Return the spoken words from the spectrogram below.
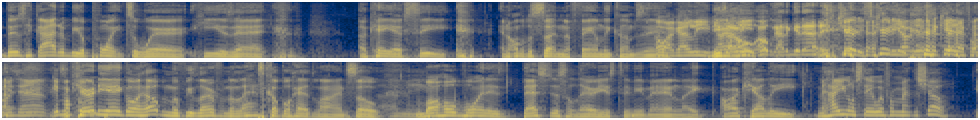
There's got to be a point to where he is at a KFC, and all of a sudden a family comes in. Oh, I gotta leave. He's I like, gotta oh, leave. oh, gotta get out of here. Security, security, y'all, y'all take care of that for me. man. Get my Security food. ain't gonna help him if we learn from the last couple headlines. So I mean- my whole point is that's just hilarious to me, man. Like R. Kelly, Man, how you gonna stay away from him at the show?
